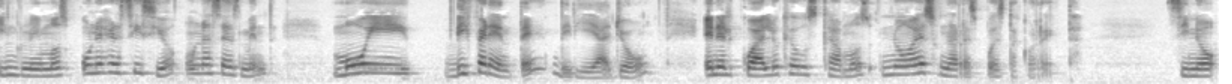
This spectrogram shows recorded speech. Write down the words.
incluimos un ejercicio, un assessment muy diferente, diría yo, en el cual lo que buscamos no es una respuesta correcta, sino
